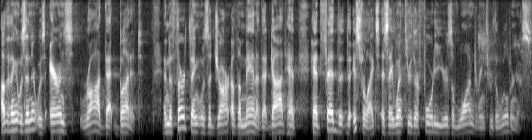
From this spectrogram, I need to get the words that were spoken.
Other thing that was in there was Aaron's rod that budded. And the third thing was a jar of the manna that God had, had fed the, the Israelites as they went through their 40 years of wandering through the wilderness.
